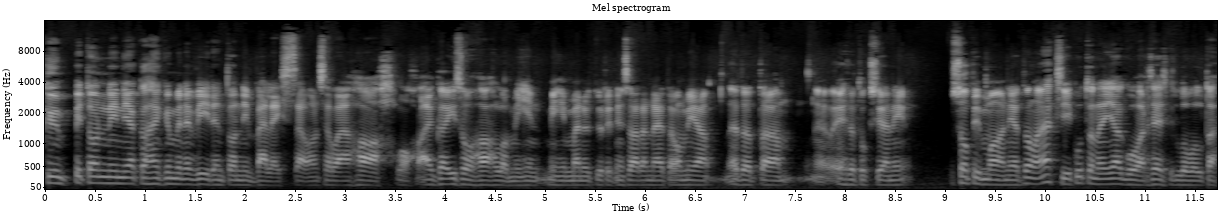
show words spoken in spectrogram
10 tonnin ja 25 tonnin väleissä on sellainen hahlo, aika iso hahlo, mihin, mihin mä nyt yritin saada näitä omia ä, tota, ehdotuksiani sopimaan. Ja tuolla XJ6 Jaguar 70-luvulta,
